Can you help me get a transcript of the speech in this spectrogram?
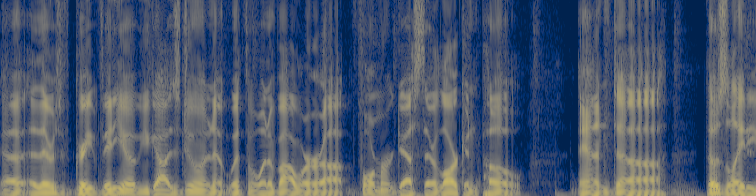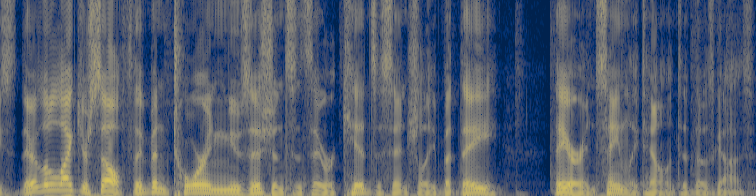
uh, there was a great video of you guys doing it with one of our uh, former guests there, Larkin Poe, and uh, those ladies. They're a little like yourself. They've been touring musicians since they were kids, essentially, but they they are insanely talented. Those guys.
